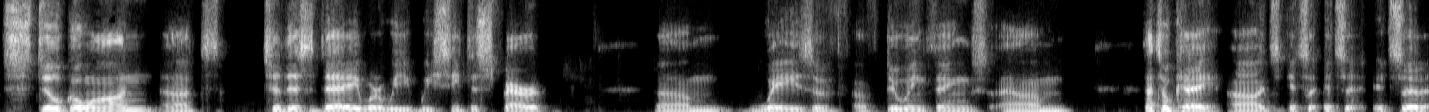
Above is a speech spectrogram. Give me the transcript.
still go on uh, to this day, where we we see disparate um, ways of of doing things. Um, that's okay. Uh, it's it's it's it's an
